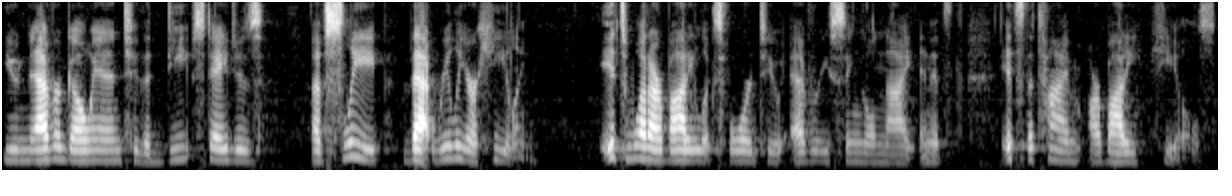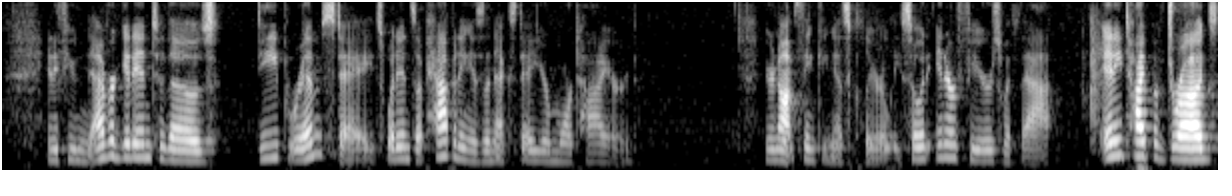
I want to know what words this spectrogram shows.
you never go into the deep stages of sleep that really are healing. It's what our body looks forward to every single night, and it's, it's the time our body heals. And if you never get into those deep REM states, what ends up happening is the next day you're more tired. You're not thinking as clearly. So it interferes with that. Any type of drugs,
